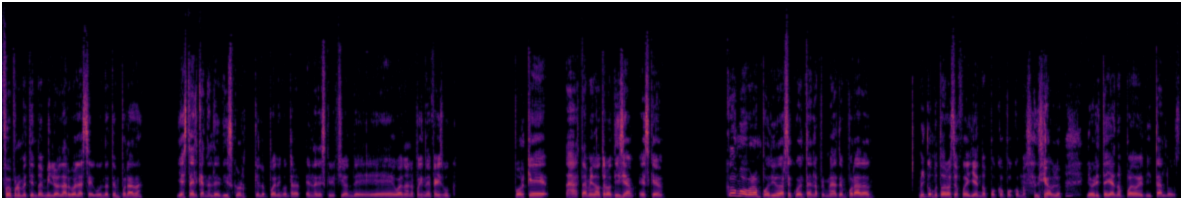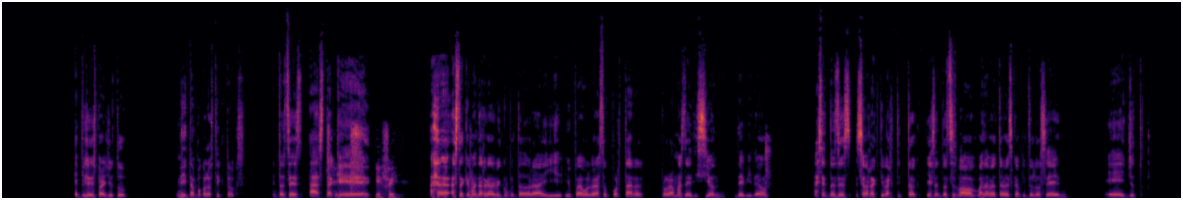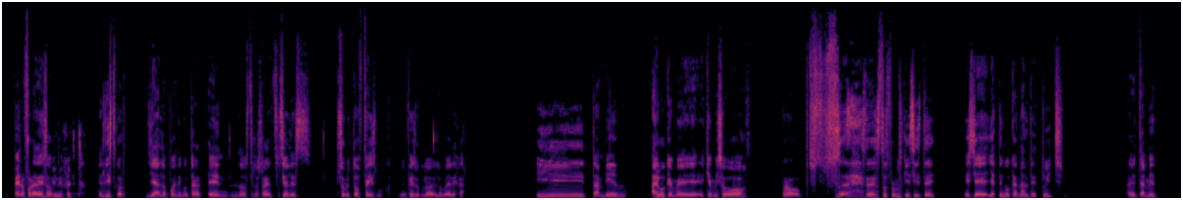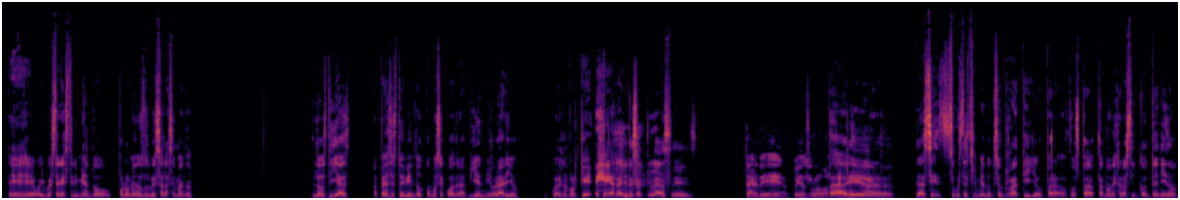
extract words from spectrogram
fue prometiendo Emilio a lo largo de la segunda temporada. Ya está el canal de Discord, que lo pueden encontrar en la descripción de, bueno, en la página de Facebook. Porque también otra noticia es que, como habrán podido darse cuenta en la primera temporada, mi computadora se fue yendo poco a poco más al diablo y ahorita ya no puedo editar los episodios para YouTube ni tampoco los TikToks. Entonces, hasta que F. hasta que mande a regalar mi computadora y, pueda volver a soportar programas de edición de video. Hasta entonces se va a reactivar TikTok y hasta entonces van a ver otra vez capítulos en eh, YouTube. Pero fuera de eso, en efecto. el Discord ya lo pueden encontrar en nuestras redes sociales, sobre todo Facebook. En Facebook lo, voy a dejar. Y también algo que me, que me hizo pro, de estos promos que hiciste es ya, ya tengo canal de Twitch. Eh, también eh, voy a estar streameando por lo menos dos veces a la semana. Los días apenas estoy viendo cómo se cuadra bien mi horario. Porque eh, regreso a clases. Tarea, perro. Tarea. O sea, sí, sí voy a estar streameando que sea un ratillo para, pues, para, no dejarlo sin contenido.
